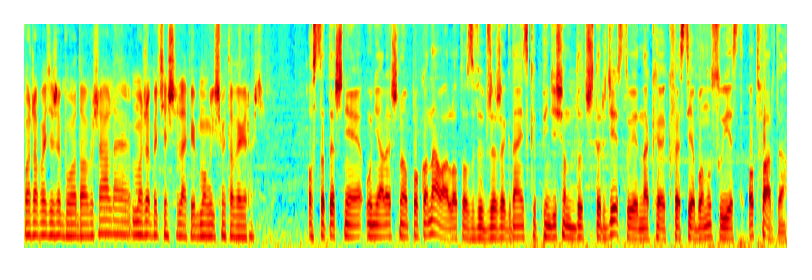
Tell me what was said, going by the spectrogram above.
można powiedzieć, że było dobrze, ale może być jeszcze lepiej, mogliśmy to wygrać. Ostatecznie Unia Leszno pokonała Lotos Wybrzeże Gdańsk 50 do 40, jednak kwestia bonusu jest otwarta.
